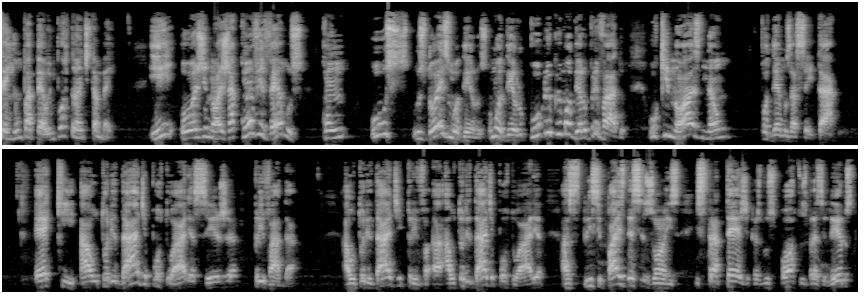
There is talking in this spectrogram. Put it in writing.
tem um papel importante também. E hoje nós já convivemos com os, os dois modelos, o modelo público e o modelo privado. O que nós não podemos aceitar é que a autoridade portuária seja privada. A autoridade, priva a autoridade portuária, as principais decisões estratégicas dos portos brasileiros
